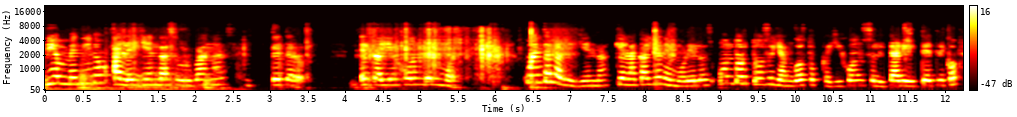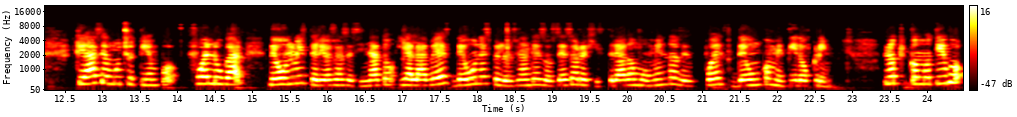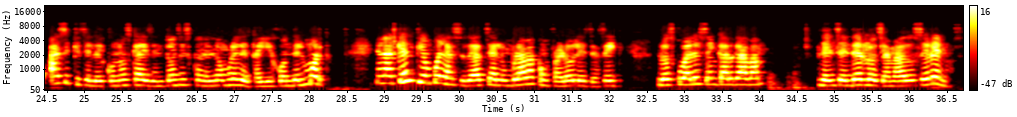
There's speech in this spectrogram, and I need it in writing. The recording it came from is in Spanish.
Bienvenido a Leyendas Urbanas de Terror. El Callejón del Muerto. Cuenta la leyenda que en la calle de Morelos, un tortuoso y angosto callejón solitario y tétrico que hace mucho tiempo fue el lugar de un misterioso asesinato y a la vez de un espeluznante suceso registrado momentos después de un cometido crimen, lo que con motivo hace que se le conozca desde entonces con el nombre del Callejón del Muerto. En aquel tiempo en la ciudad se alumbraba con faroles de aceite, los cuales se encargaban de encender los llamados serenos.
